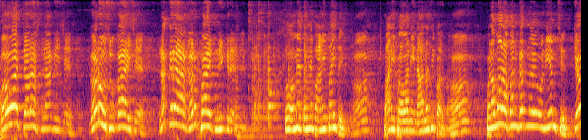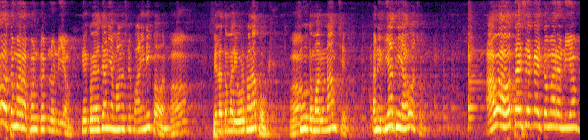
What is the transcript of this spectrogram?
બહુ જ તરસ લાગી છે. ગળું સુકાય છે. નકરા ગળફાટ નીકળે છે. તો અમે તમને પાણી પાઈ દઈ હા. પાણી પાવાની ના નથી પાડતા. હા. પણ અમારા પનઘટનો એવો નિયમ છે. કેવો તમારા પનઘટનો નિયમ? કે કોઈ અજાણ્યા માણસને પાણી નહીં પાવાનું. હા. પેલા તમારી ઓળખાણ આપો. શું તમારું નામ છે? અને ક્યાંથી આવો છો? આવા હોતા છે કઈ તમારા નિયમ?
